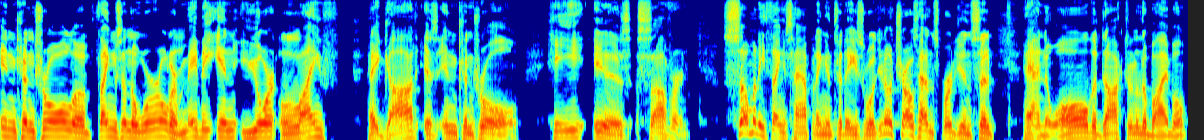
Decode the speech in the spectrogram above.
in control of things in the world or maybe in your life? Hey, God is in control. He is sovereign. So many things happening in today's world. You know, Charles Haddon Spurgeon said, Hey, I know all the doctrine of the Bible,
